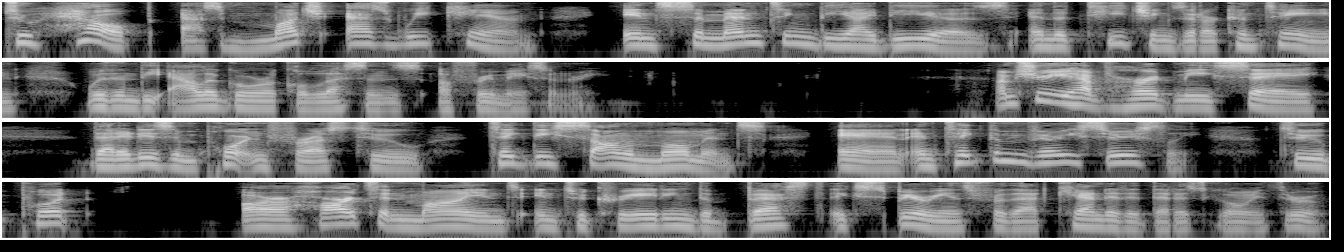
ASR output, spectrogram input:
to help as much as we can in cementing the ideas and the teachings that are contained within the allegorical lessons of Freemasonry. I'm sure you have heard me say that it is important for us to take these solemn moments and, and take them very seriously, to put our hearts and minds into creating the best experience for that candidate that is going through.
